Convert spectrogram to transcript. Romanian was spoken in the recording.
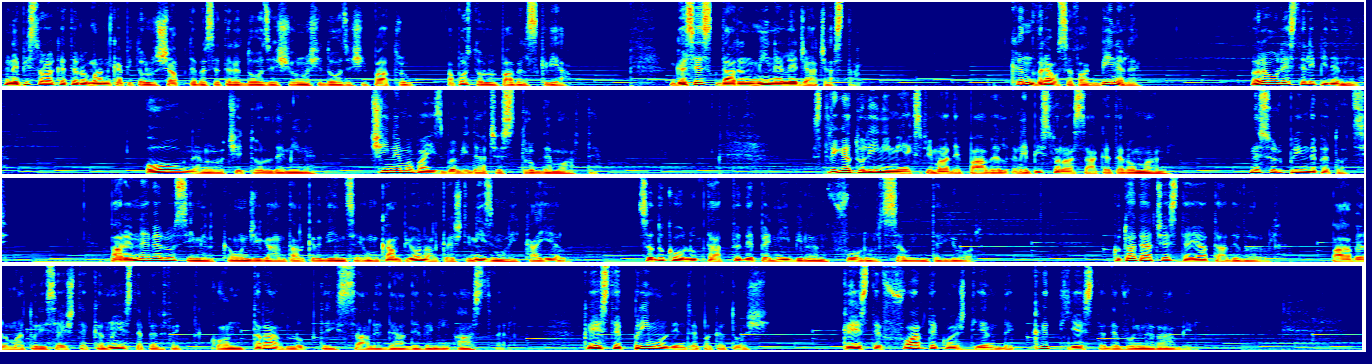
În epistola către Roman, capitolul 7, versetele 21 și 24, apostolul Pavel scria Găsesc dar în mine legea aceasta. Când vreau să fac binele, răul este lipit de mine. O, nenorocitul de mine, cine mă va izbăvi de acest trup de moarte? Strigătul inimii exprimat de Pavel în epistola sa către romani ne surprinde pe toți. Pare neverosimil că un gigant al credinței, un campion al creștinismului ca el, să ducă o luptă atât de penibilă în forul său interior. Cu toate acestea, iată adevărul. Pavel mărturisește că nu este perfect, contrar luptei sale de a deveni astfel, că este primul dintre păcătoși, că este foarte conștient de cât este de vulnerabil.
